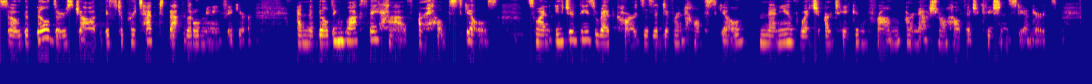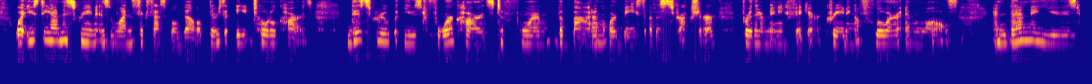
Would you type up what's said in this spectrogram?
So the builder's job is to protect that little minifigure. And the building blocks they have are health skills. So on each of these red cards is a different health skill, many of which are taken from our national health education standards. What you see on the screen is one successful build. There's eight total cards. This group used four cards to form the bottom or base of a structure for their minifigure, creating a floor and walls. And then they used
